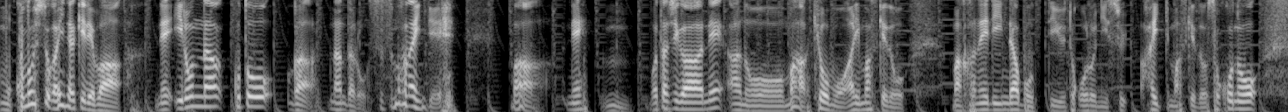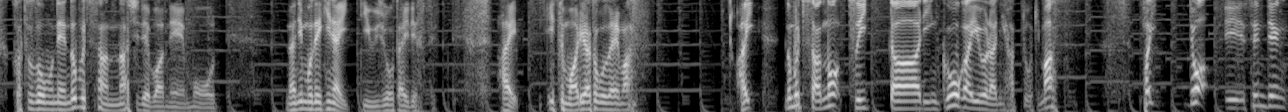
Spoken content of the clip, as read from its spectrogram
もうこの人がいなければねいろんなことがなんだろう進まないんで。まあね、うん、私がね、あのー、まあ今日もありますけど、まあ、カネリンラボっていうところに入ってますけど、そこの活動もね、野淵さんなしではね、もう何もできないっていう状態です。はい。いつもありがとうございます。はい。野淵さんのツイッターリンクを概要欄に貼っておきます。はい。では、えー、宣伝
